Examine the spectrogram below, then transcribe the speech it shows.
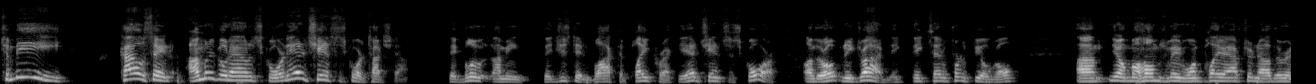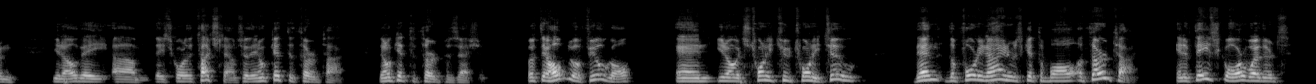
to me, Kyle was saying, I'm going to go down and score. And they had a chance to score a touchdown. They blew, I mean, they just didn't block the play correctly. They had a chance to score on their opening drive. They, they settled for the field goal. Um, you know, Mahomes made one play after another, and, you know, they um, they score the touchdown. So they don't get the third time. They don't get the third possession. But if they hold to a field goal and, you know, it's 22 22, then the 49ers get the ball a third time. And if they score, whether it's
